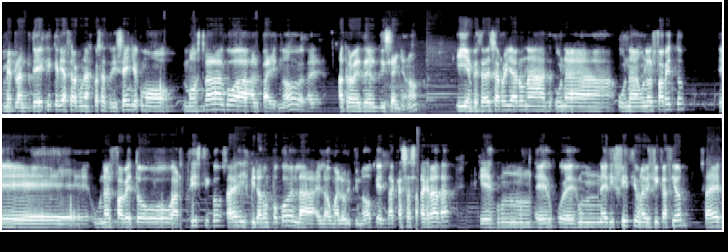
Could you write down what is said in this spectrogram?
me planteé que quería hacer algunas cosas de diseño, como mostrar algo al país, ¿no? A través del diseño, ¿no? Y empecé a desarrollar una, una, una, un alfabeto eh, un alfabeto artístico, ¿sabes? Inspirado un poco en la, en la ¿no? Que es la casa sagrada, que es un, es, un edificio, una edificación, ¿sabes?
